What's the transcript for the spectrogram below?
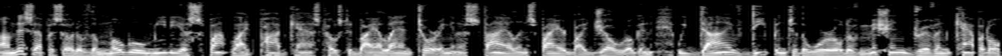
On this episode of the Mogul Media Spotlight podcast, hosted by Alan Turing in a style inspired by Joe Rogan, we dive deep into the world of mission driven capital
